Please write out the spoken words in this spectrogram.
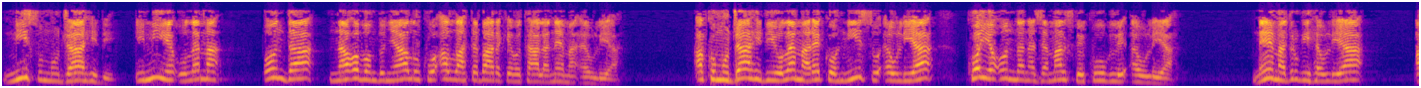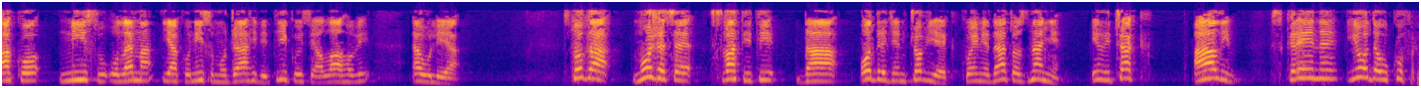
nisu muđahidi i nije ulema onda na ovom dunjaluku Allah tebareke ve taala nema eulija. Ako muđahidi i ulema reko nisu eulija, ko je onda na zemaljskoj kugli eulija? Nema drugih eulija ako nisu ulema i ako nisu muđahidi ti koji su Allahovi eulija. Stoga može se shvatiti da određen čovjek kojem je dato znanje ili čak alim skrene i ode u kufr.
